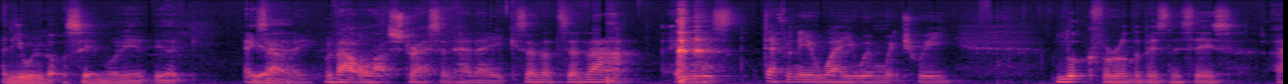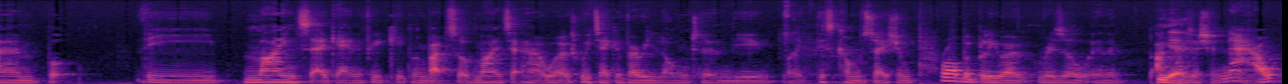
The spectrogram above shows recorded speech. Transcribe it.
and you would have got the same money. like, Exactly, without all that stress and headache. So that, so that is definitely a way in which we look for other businesses. Um, but the mindset again, if we keep going back to sort of mindset how it works, we take a very long term view. Like this conversation probably won't result in an Yeah. acquisition now.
